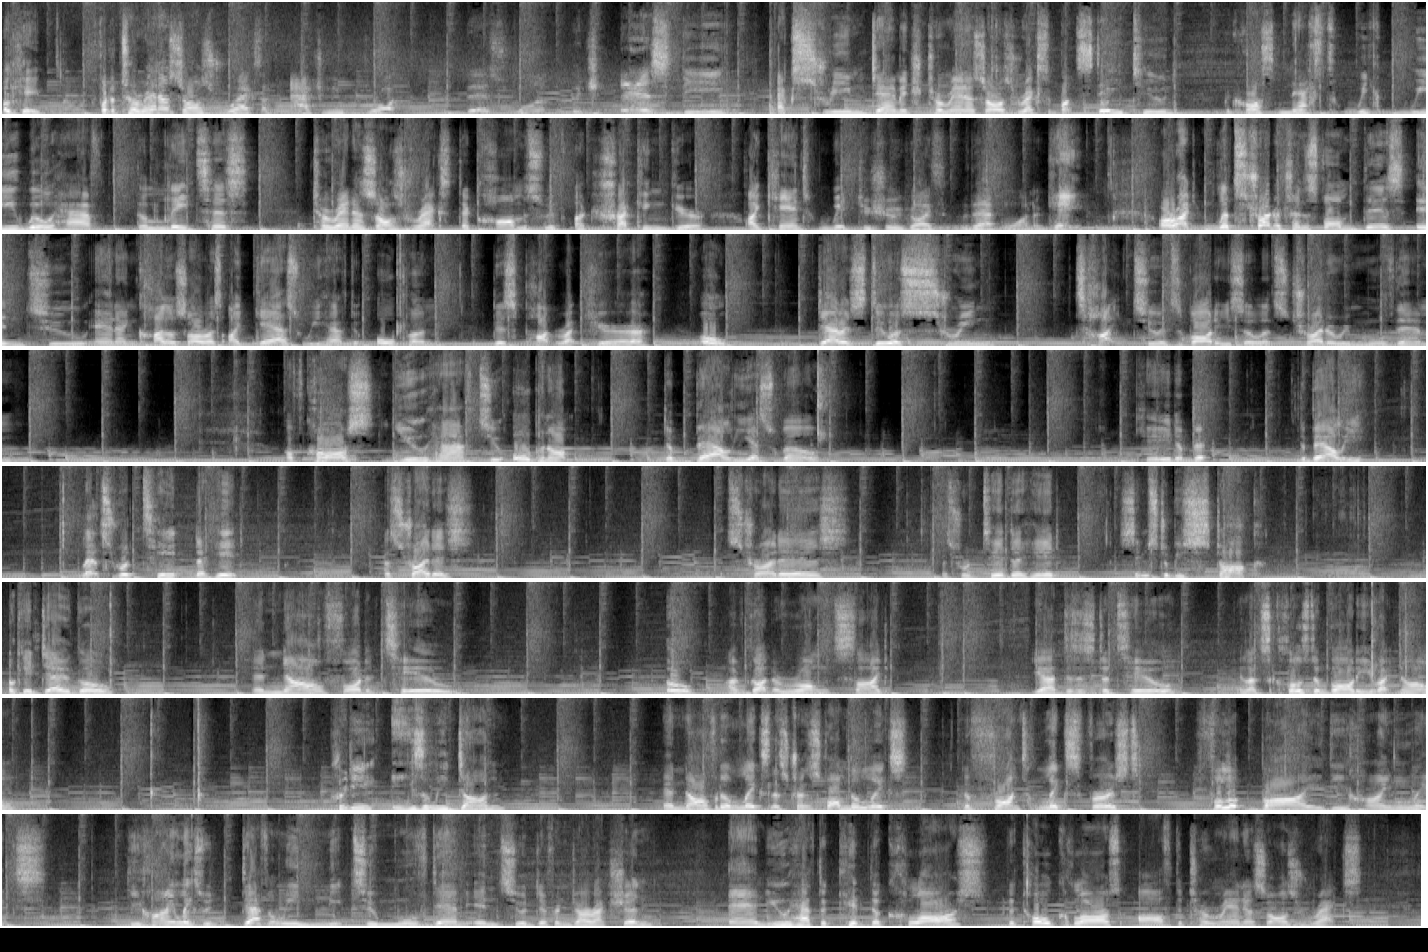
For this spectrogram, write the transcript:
Okay, for the Tyrannosaurus Rex, I've actually brought this one, which is the Extreme Damage Tyrannosaurus Rex. But stay tuned, because next week we will have the latest Tyrannosaurus Rex that comes with a tracking gear. I can't wait to show you guys that one, okay? Alright, let's try to transform this into an Ankylosaurus. I guess we have to open this part right here. Oh, there is still a string tied to its body, so let's try to remove them. Of course, you have to open up the belly as well. Okay, the, be the belly. Let's rotate the head Let's try this. Let's try this. Let's rotate the head. Seems to be stuck. Okay, there you go. And now for the tail. Oh, I've got the wrong side. Yeah, this is the tail. And let's close the body right now. Pretty easily done. And now for the legs, let's transform the legs. The front legs first, followed by the hind legs. The hind legs we definitely need to move them into a different direction. And you have to keep the claws, the toe claws of the Tyrannosaurus Rex.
